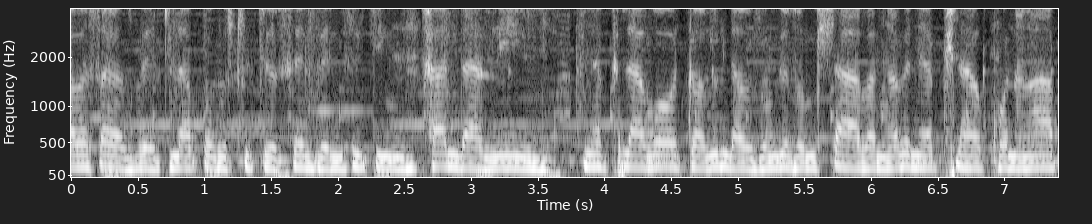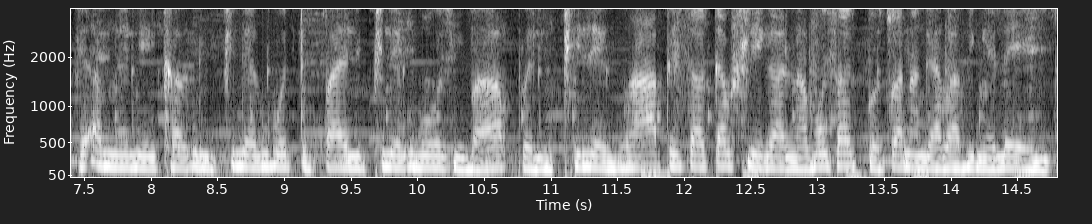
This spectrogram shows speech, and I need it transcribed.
abasakazi bethu lapho ku-studio seven sithi ngithandani ngiyaphila kodwa kwindawo zonke zomhlaba ngabe niyaphila khona ngapha e-america liphile kubo-dubai liphile kubo-zimbabwe liphile ngapha e-south africa nabo south botswana ngiyababingelela.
